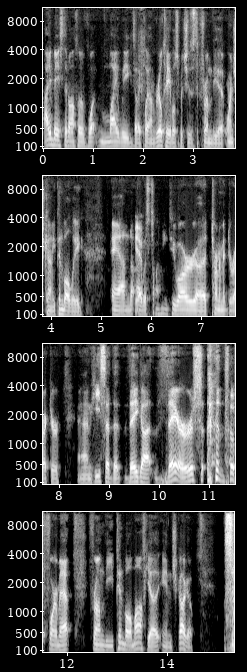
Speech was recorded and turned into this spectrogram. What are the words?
I based it off of what my league that I play on real tables, which is from the uh, Orange County Pinball League. And I was talking to our uh, tournament director, and he said that they got theirs, the format, from the Pinball Mafia in Chicago. So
